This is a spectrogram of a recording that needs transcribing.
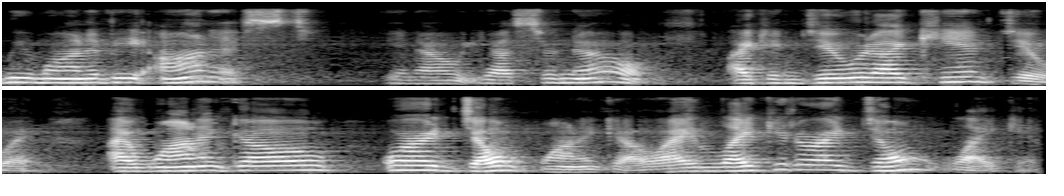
we want to be honest you know, yes or no. I can do it, I can't do it. I want to go or I don't want to go. I like it or I don't like it.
